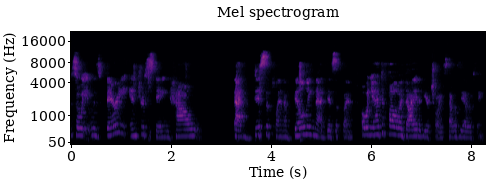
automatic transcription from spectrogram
so it was very interesting how that discipline of building that discipline. Oh, and you had to follow a diet of your choice. That was the other thing.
